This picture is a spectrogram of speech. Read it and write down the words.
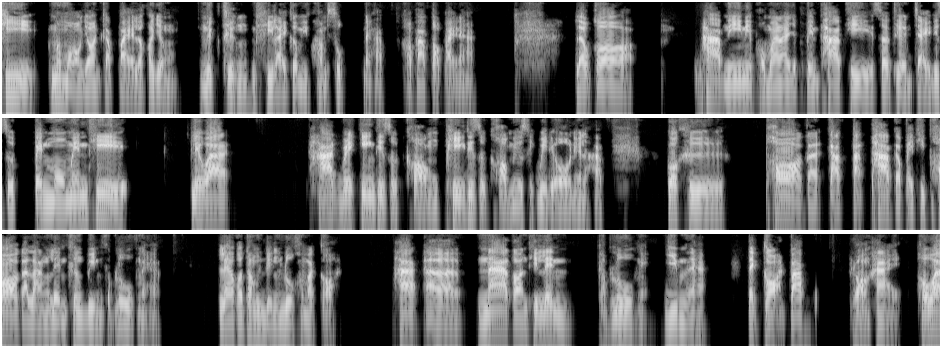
ที่เมื่อมองย้อนกลับไป แล้วก็ยังนึกถึงทีไรก็มีความสุขนะครับ ขอภาพต่อไปนะฮะแล้วก็ภาพนี้นี่ผมว่าน่าจะเป็นภาพที่สะเทือนใจที่สุด เป็น moment ที่เรียกว่า heart breaking ที่สุดของ peak ที่สุดของมิวสิกวิดีโอเนี่ยแหละครับ ก็คือพ่อกับตัดภาพกลับไปที่พ่อกำลังเล่นเครื่องบินกับลูกนะครับ แล้วก็ต้องดึงลูกเข้ามากอดภาพเอ่อหน้าตอนที่เล่นกับลูกเนี่ย ยิ้มนะฮะแต่กอดปั๊บ ร้องไห้ เพราะว่า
